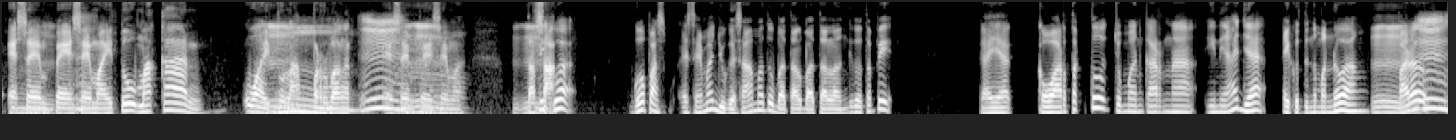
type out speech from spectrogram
SMP SMA itu makan Wah itu lapar banget SMP SMA Tapi Sa- gua gua pas SMA juga sama tuh batal-batalan gitu. Tapi kayak ke warteg tuh cuman karena ini aja ikutin teman doang. Mm. Padahal Hmm.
